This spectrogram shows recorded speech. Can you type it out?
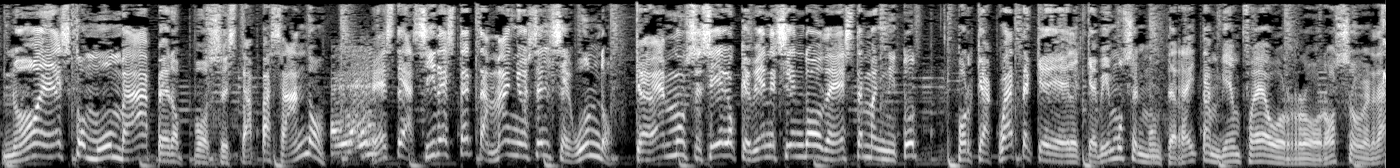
no es común, va, pero pues está pasando. Este, así de este tamaño es el segundo que vemos así lo que viene siendo de esta magnitud. Porque acuérdate que el que vimos en Monterrey también fue horroroso, ¿verdad?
